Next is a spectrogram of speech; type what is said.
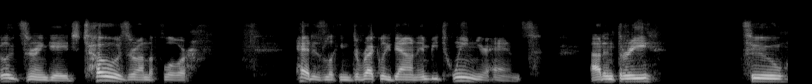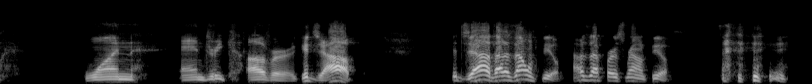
Glutes are engaged. Toes are on the floor. Head is looking directly down in between your hands. Out in three, two, one, and recover. Good job. Good job. How does that one feel? How does that first round feel?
